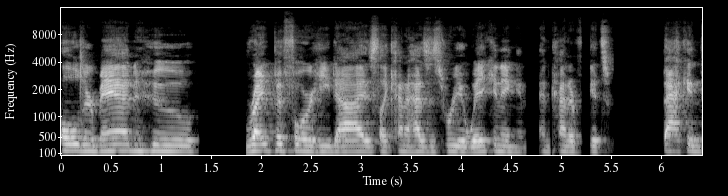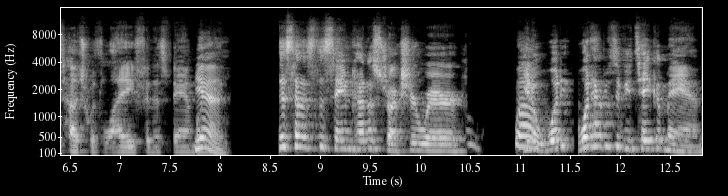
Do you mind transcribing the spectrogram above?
older man who right before he dies like kind of has this reawakening and, and kind of gets back in touch with life and his family yeah. this has the same kind of structure where Well, you know what what happens if you take a man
